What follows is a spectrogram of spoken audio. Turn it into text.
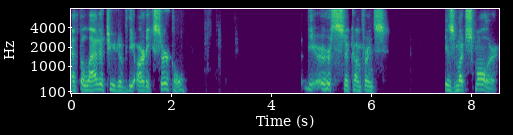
At the latitude of the Arctic Circle, the Earth's circumference is much smaller.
